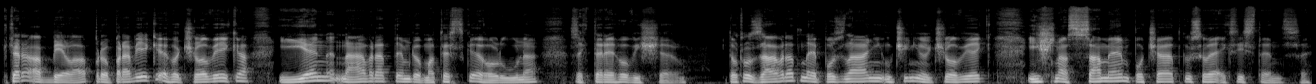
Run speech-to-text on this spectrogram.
která byla pro pravěkého člověka jen návratem do mateřského lůna, ze kterého vyšel. Toto závratné poznání učinil člověk již na samém počátku své existence.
